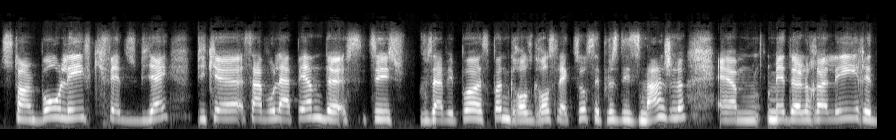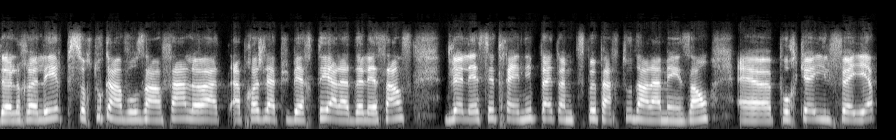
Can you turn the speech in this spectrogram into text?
c'est un beau livre qui fait du bien, puis que ça vaut la peine de vous avez pas, c'est pas une grosse, grosse lecture, c'est plus des images, là, euh, mais de le relire et de le relire, puis surtout quand vos enfants approchent de la puberté à l'adolescence, de le laisser traîner peut-être un petit peu partout dans la maison euh, pour qu'il feuillette,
